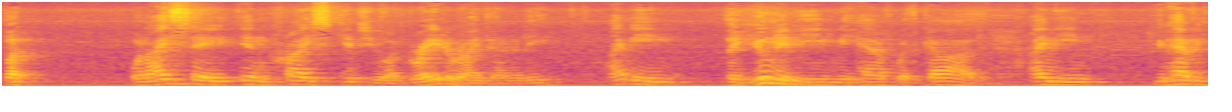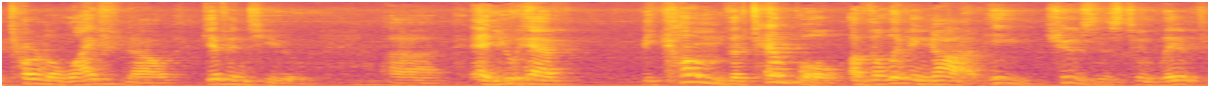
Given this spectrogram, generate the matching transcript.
But when I say in Christ gives you a greater identity, I mean the unity we have with God. I mean you have eternal life now given to you. Uh, and you have become the temple of the living God. He chooses to live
